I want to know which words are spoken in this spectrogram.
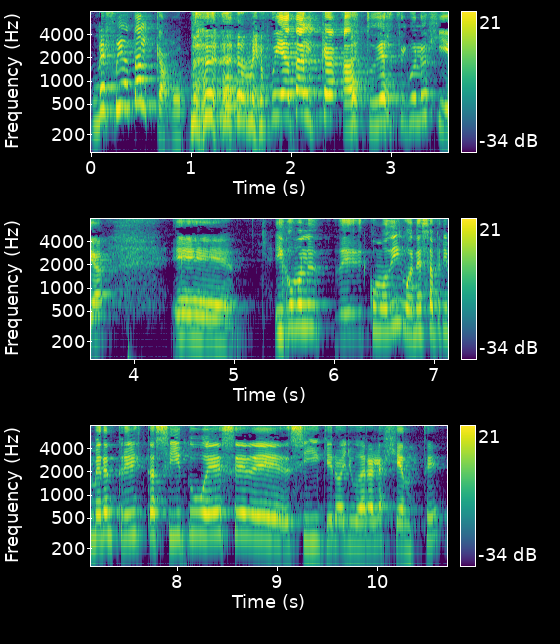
me fui a Talca, me fui a Talca a estudiar psicología. Eh, y como, le- eh, como digo, en esa primera entrevista sí tuve ese de sí, quiero ayudar a la gente,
